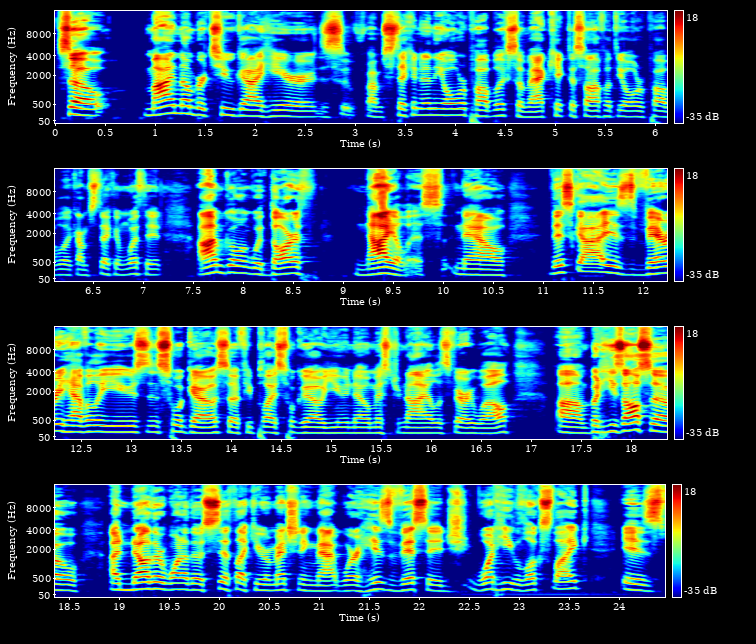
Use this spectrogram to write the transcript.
So my number two guy here is I'm sticking in the Old Republic. So Matt kicked us off with the Old Republic. I'm sticking with it. I'm going with Darth Nihilus. Now, this guy is very heavily used in SWGOH. So if you play SWGOH, you know Mr. Nihilus very well. Um, but he's also another one of those Sith, like you were mentioning, Matt, where his visage, what he looks like, is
